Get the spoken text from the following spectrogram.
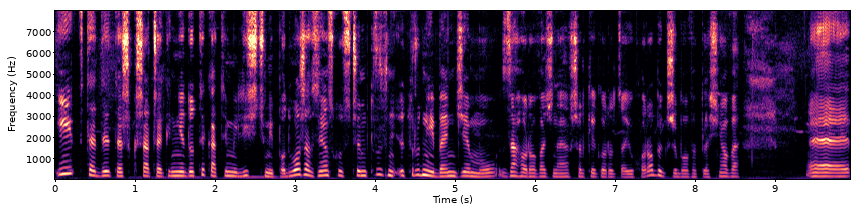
i wtedy też krzaczek nie dotyka tymi liśćmi podłoża, w związku z czym trudniej, trudniej będzie mu zachorować na wszelkiego rodzaju choroby grzybowe, pleśniowe. E,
